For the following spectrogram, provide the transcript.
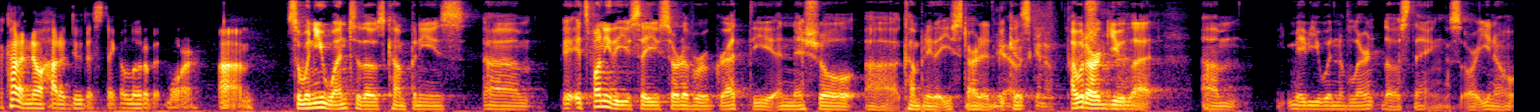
I kind of know how to do this thing a little bit more. Um, So when you went to those companies, um, it's funny that you say you sort of regret the initial uh, company that you started Yeah, because was gonna I would argue that um, maybe you wouldn't have learned those things or you know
